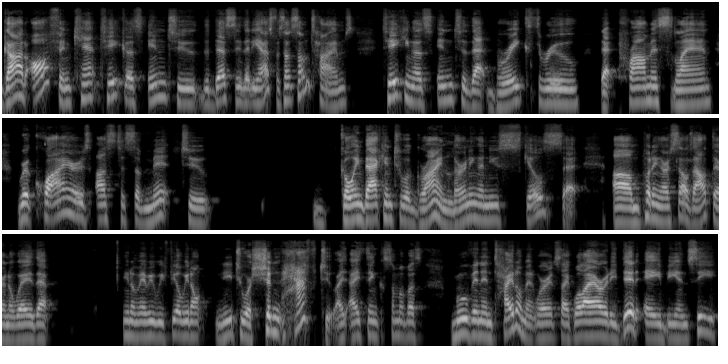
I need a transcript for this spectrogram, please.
God often can't take us into the destiny that He has for us. Sometimes taking us into that breakthrough, that promised land, requires us to submit to going back into a grind, learning a new skill set, um, putting ourselves out there in a way that you know maybe we feel we don't need to or shouldn't have to. I, I think some of us move in entitlement where it's like, well, I already did A, B, and C.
